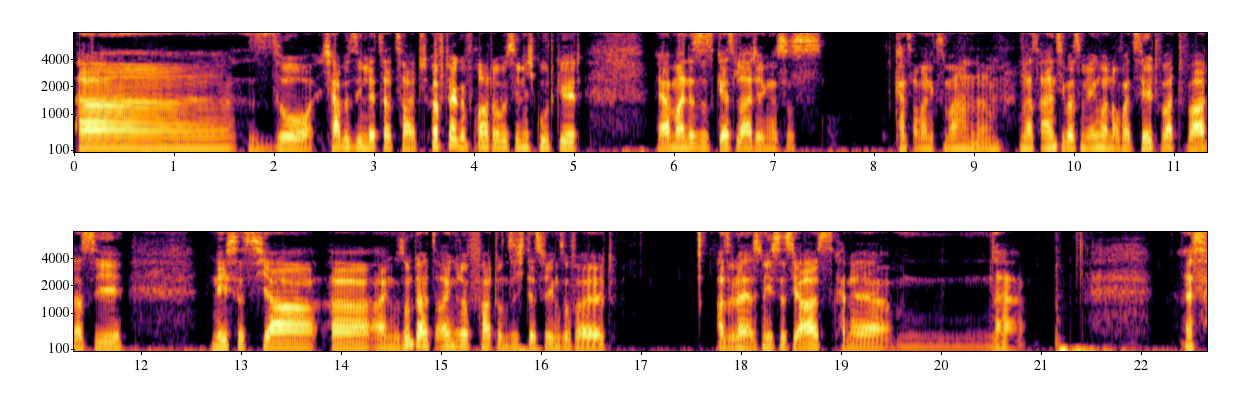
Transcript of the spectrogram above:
Äh, so, ich habe sie in letzter Zeit öfter gefragt, ob es ihr nicht gut geht. Ja, ich meine, das ist Gaslighting, es ist, kannst aber nichts machen, ne? Das Einzige, was mir irgendwann noch erzählt wird, war, dass sie nächstes Jahr äh, einen Gesundheitseingriff hat und sich deswegen so verhält. Also wenn er erst nächstes Jahr ist, kann er, mm, na, es,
